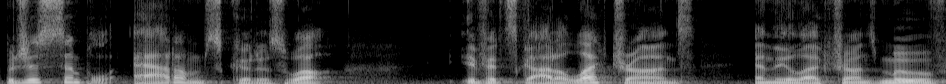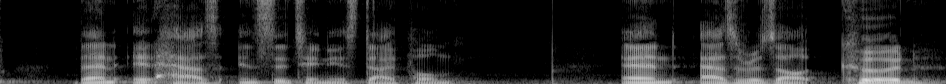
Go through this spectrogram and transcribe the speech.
but just simple atoms could as well. If it's got electrons and the electrons move, then it has instantaneous dipole. And as a result, could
